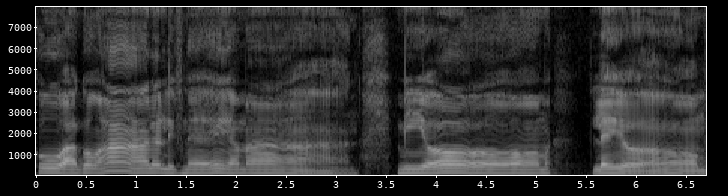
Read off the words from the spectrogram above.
הוא הגורל לפני המן. מיום ליום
